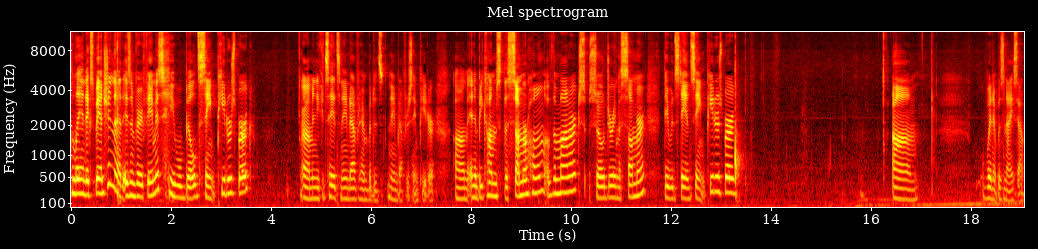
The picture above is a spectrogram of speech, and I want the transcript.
land expansion that isn't very famous. He will build St. Petersburg. Um, and you could say it's named after him, but it's named after St. Peter. Um, and it becomes the summer home of the monarchs. So during the summer, they would stay in St. Petersburg. Um, when it was nice out.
